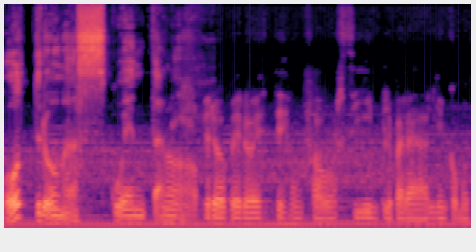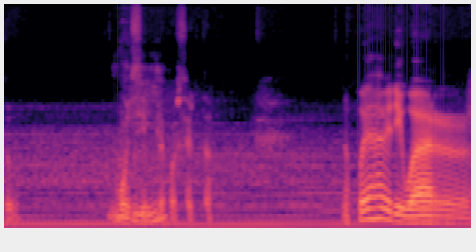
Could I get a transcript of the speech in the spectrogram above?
Otro más, cuéntame. No, pero, pero este es un favor simple para alguien como tú. Muy simple, por cierto. ¿Nos puedes averiguar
